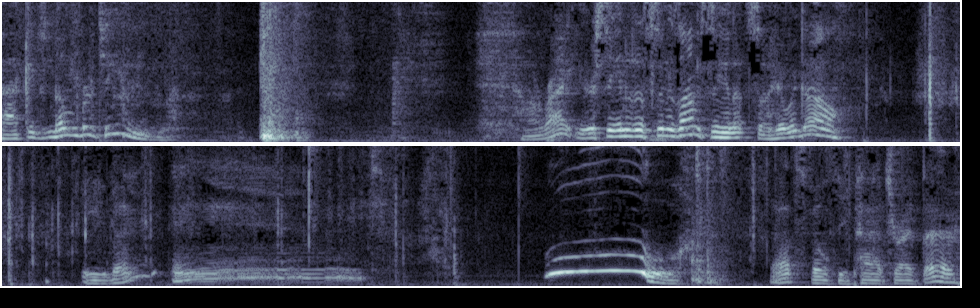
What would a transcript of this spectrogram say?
Package number two. All right, you're seeing it as soon as I'm seeing it, so here we go. eBay and Woo! That's filthy patch right there.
